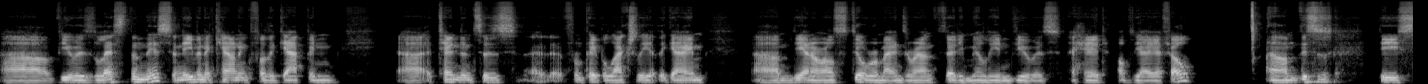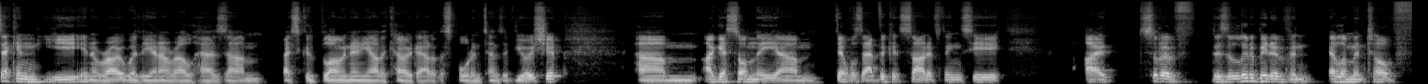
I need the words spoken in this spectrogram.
uh, viewers less than this, and even accounting for the gap in uh, attendances uh, from people actually at the game, um, the NRL still remains around 30 million viewers ahead of the AFL. Um, this is the second year in a row where the NRL has um, basically blown any other code out of the sport in terms of viewership. Um, I guess on the um, devil's advocate side of things here, I sort of there's a little bit of an element of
